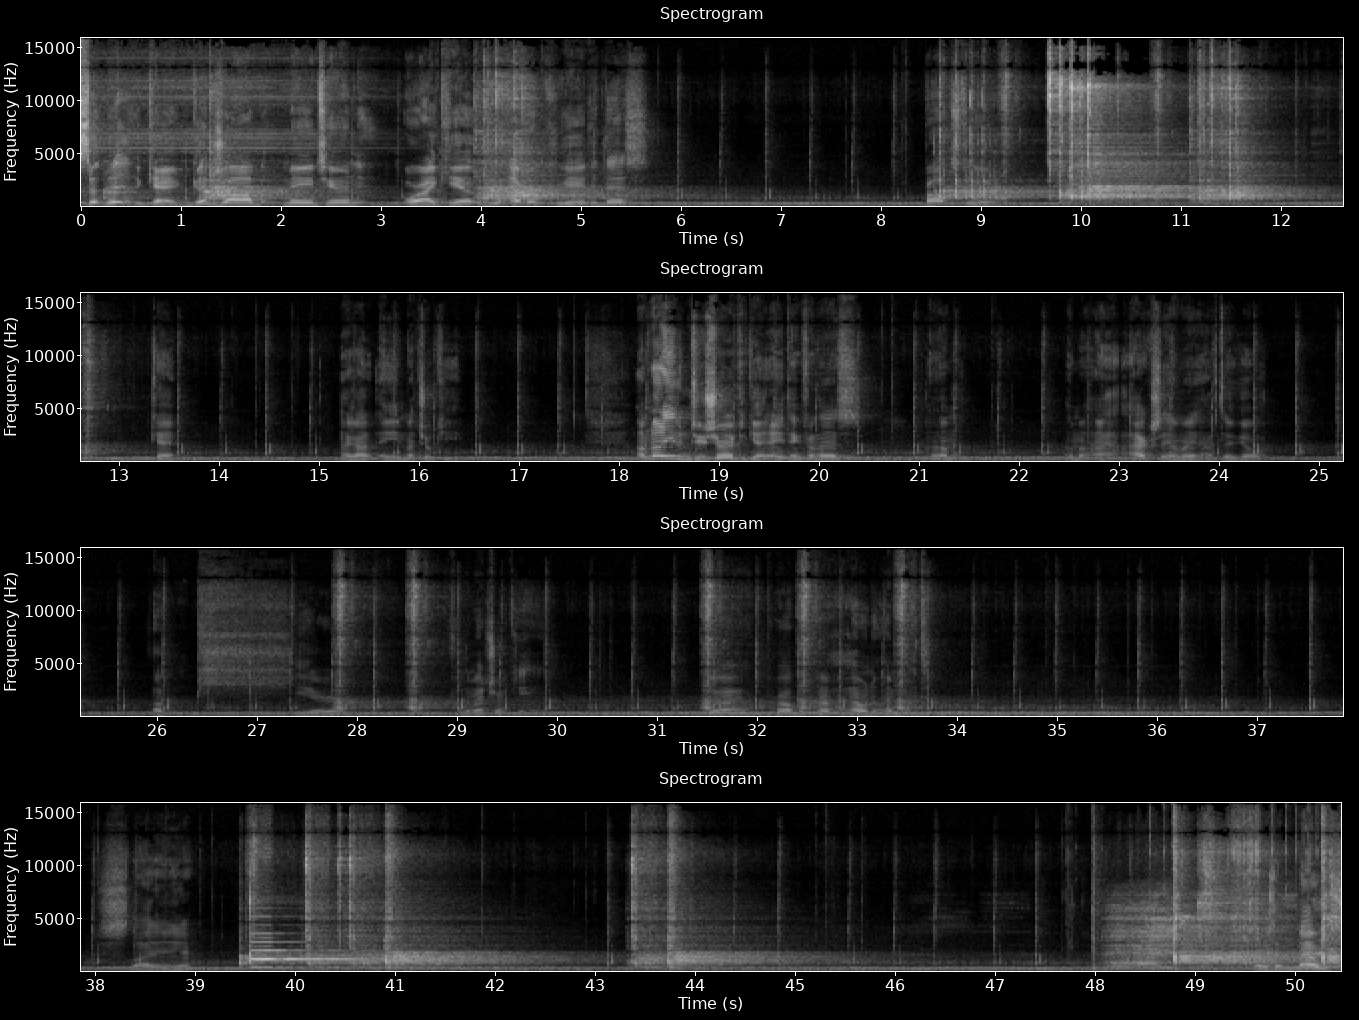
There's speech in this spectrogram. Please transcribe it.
This, okay, good job, MiniToon or IKEA. Whoever created this, props to you. Okay. I got a Metro key. I'm not even too sure if you get anything from this. Um, I'm, I, actually, I might have to go up metro key. Do I? Probably. I, I don't know. I might. Slide in here. There's a mouse.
